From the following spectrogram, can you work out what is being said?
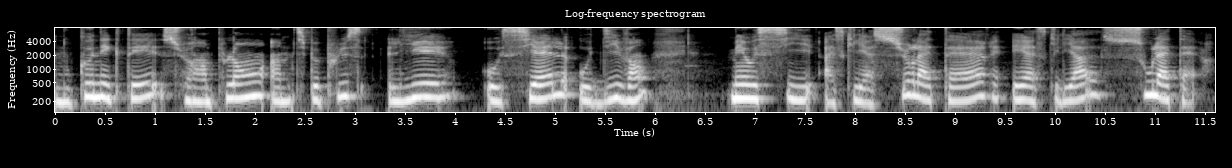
nous connecter sur un plan un petit peu plus lié au ciel, au divin, mais aussi à ce qu'il y a sur la terre et à ce qu'il y a sous la terre.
